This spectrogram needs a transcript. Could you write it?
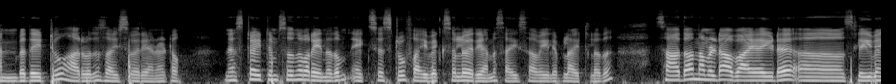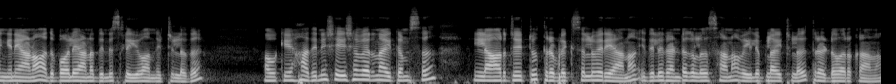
അൻപത് ടു അറുപത് സൈസ് വരെയാണ് കേട്ടോ നെക്സ്റ്റ് ഐറ്റംസ് എന്ന് പറയുന്നതും എക്സ് എസ് ടു ഫൈവ് എക്സ് എൽ വരെയാണ് സൈസ് അവൈലബിൾ ആയിട്ടുള്ളത്. സാധാ നമ്മുടെ അബായയുടെ സ്ലീവ് എങ്ങനെയാണോ അതുപോലെയാണ് ഇതിന്റെ സ്ലീവ് വന്നിട്ടുള്ളത്. ഓക്കെ അതിന് ശേഷം വരുന്ന ഐറ്റംസ് ലാർജ് ടു ത്രിബിൾ എക്സൽ വരെയാണ്. ഇതിൽ രണ്ട് കളേഴ്സാണ് അവൈലബിൾ ആയിട്ടുള്ളത് ത്രെഡ് വർക്കാണ്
